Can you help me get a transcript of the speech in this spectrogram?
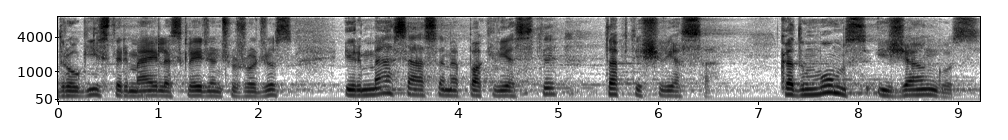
draugystę ir meilę skleidžiančius žodžius ir mes esame pakviesti tapti šviesa, kad mums įžengus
